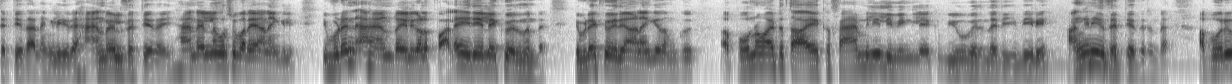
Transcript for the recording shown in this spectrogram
സെറ്റ് ചെയ്തത്. അല്ലെങ്കിൽ ഈ ഒരു ഹാൻഡ് റെയിൽ സെറ്റ് ചെയ്തത്. ഈ ഹാൻഡ് റെയിലിനെ കുറിച്ച് പറയുകയാണെങ്കിൽ വുഡൻ ഹാൻഡ് റെയിലുകൾ പല ഏരിയയിലേക്ക് വരുന്നുണ്ട്. ഇവിടേക്ക് വരികയാണെങ്കിൽ നമുക്ക് പൂർണമായിട്ട് താഴേക്ക് ഫാമിലി ലിവിങ്ങിലേക്ക് വ്യൂ വരുന്ന രീതിയിൽ അങ്ങനെയും സെറ്റ് ചെയ്തിട്ടുണ്ട്. അപ്പോൾ ഒരു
